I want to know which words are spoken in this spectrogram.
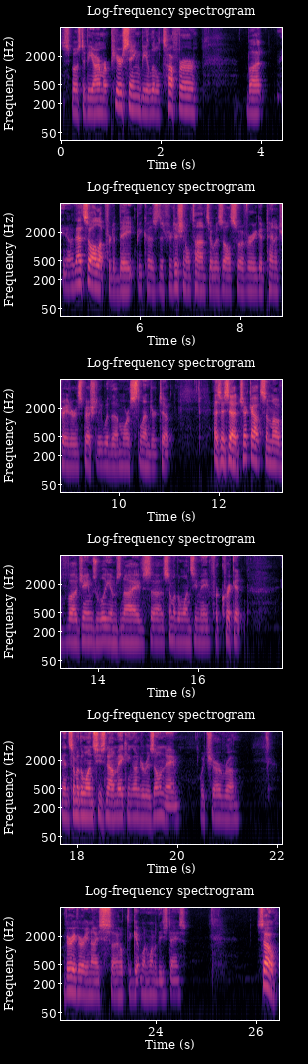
supposed to be armor piercing, be a little tougher, but you know, that's all up for debate because the traditional Tanto is also a very good penetrator, especially with a more slender tip. As I said, check out some of uh, James Williams' knives, uh, some of the ones he made for cricket, and some of the ones he's now making under his own name, which are um, very, very nice. I hope to get one one of these days. So,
